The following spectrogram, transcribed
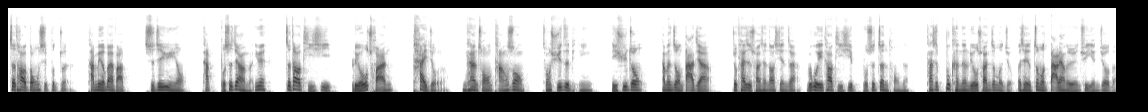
这套东西不准，他没有办法实际运用，他不是这样的，因为这套体系流传太久了。你看，从唐宋，从徐子平、李虚中他们这种大家就开始传承到现在。如果一套体系不是正统的，它是不可能流传这么久，而且有这么大量的人去研究的。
